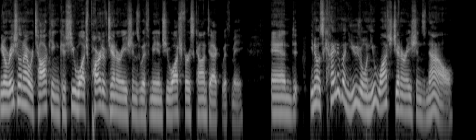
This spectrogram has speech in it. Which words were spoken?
you know, Rachael and I were talking because she watched part of Generations with me, and she watched First Contact with me. And you know, it's kind of unusual when you watch Generations now.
